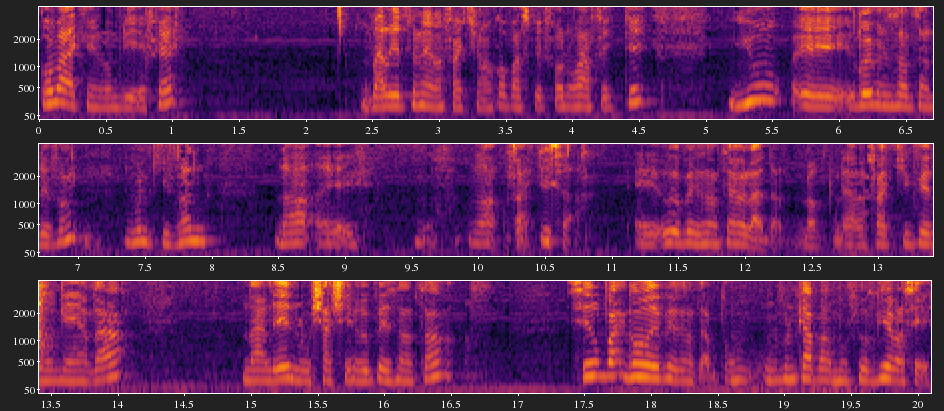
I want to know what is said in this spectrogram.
comment que nous oublions fait, on va retourner la facture encore parce qu'il faut nous affecter un représentant de vente, gens qui vendent dans la facture ça. Et représentant la donne. Donc, dans la facture que nous gagnons là, nous allons nous chercher un représentant. Si nous pas un représentant, pour nous capable de bien passer.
